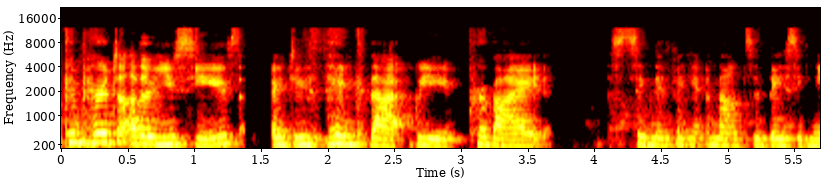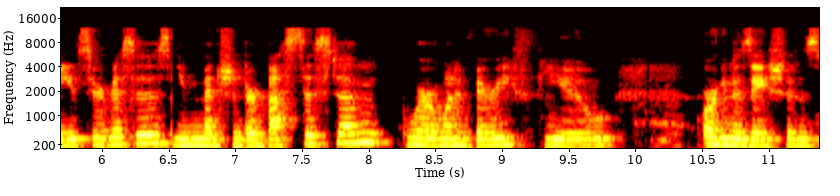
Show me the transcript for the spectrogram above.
Compared to other UCs, I do think that we provide significant amounts of basic needs services. You mentioned our bus system. We're one of very few organizations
